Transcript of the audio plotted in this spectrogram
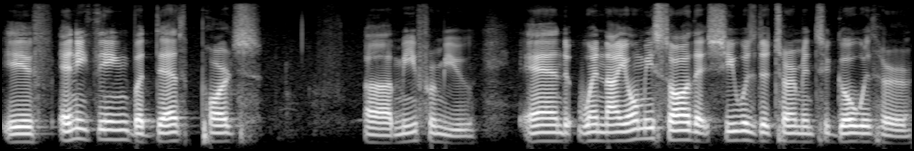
if anything but death parts uh, me from you. And when Naomi saw that she was determined to go with her,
